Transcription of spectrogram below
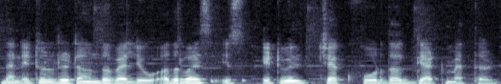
then it will return the value. Otherwise it will check for the get method.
